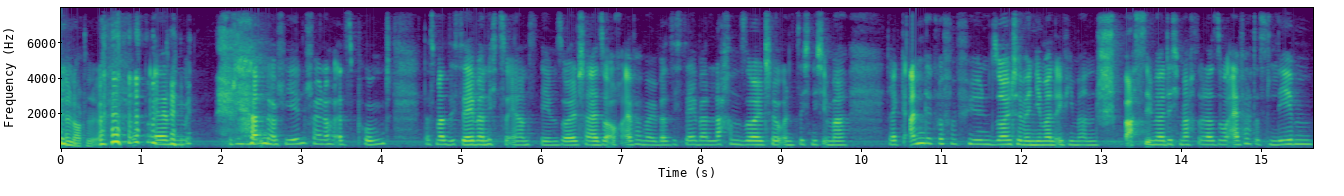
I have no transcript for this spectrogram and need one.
A lottle. ähm, wir hatten auf jeden Fall noch als Punkt, dass man sich selber nicht zu ernst nehmen sollte. Also auch einfach mal über sich selber lachen sollte und sich nicht immer direkt angegriffen fühlen sollte, wenn jemand irgendwie mal einen Spaß über dich macht oder so. Einfach das Leben,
